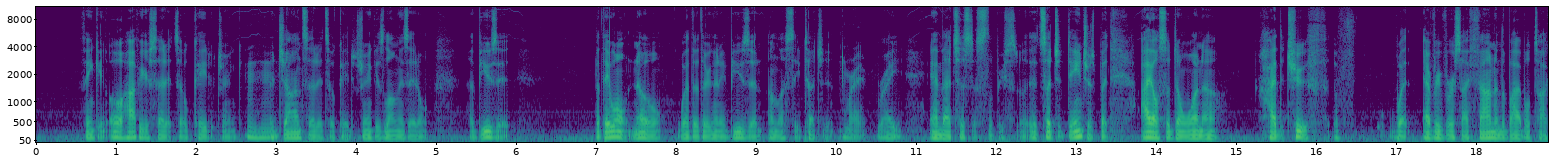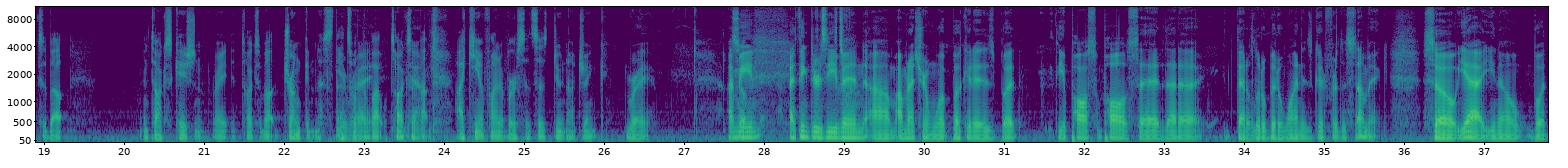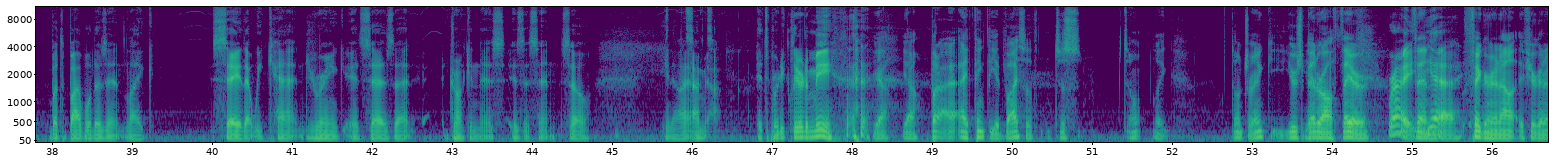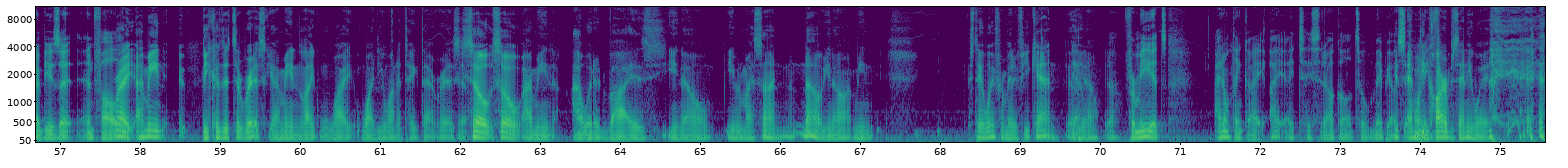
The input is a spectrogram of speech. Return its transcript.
thinking, oh, Javier said it's okay to drink, or Mhm. John said it's okay to drink as long as they don't abuse it. But they won't know whether they're going to abuse it unless they touch it Right. right? And that's just a slippery. It's such a dangerous. But I also don't want to hide the truth of what every verse I found in the Bible talks about intoxication, right? It talks about drunkenness. Yeah, That's what the. Bible talks Yeah. about. I can't find a verse that says "do not drink." Right. I So, mean, I think there's even um, I'm not sure in what book it is, but the Apostle Paul said that a that a little bit of wine is good for the stomach. So yeah, you know, but but the Bible doesn't like say that we can't drink. It says that drunkenness is a sin. So, you know, I, I'm it's pretty clear to me. yeah, yeah. But I, I think the advice of just don't like don't drink. You're just Yeah. better off there right. than yeah. figuring out if you're going to abuse it and fall. Right. I mean, uh, because it's a risk. I mean, like, why why do you want to take that risk? Yeah. So so I mean, I would advise you know even my son. No, you know, I mean, stay away from it if you can. Yeah. You know, Yeah. For me, it's I don't think I, I, I tasted alcohol until maybe I was it's empty carbs anyway.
